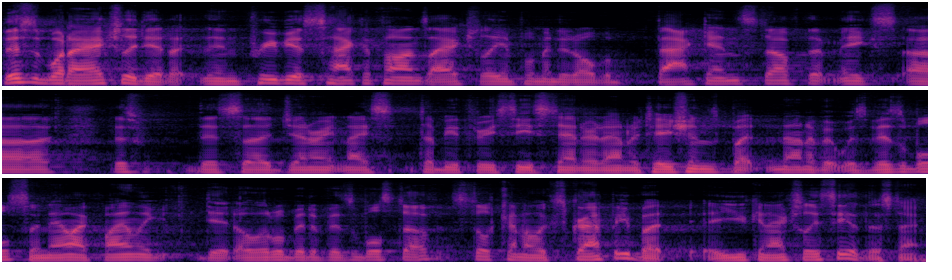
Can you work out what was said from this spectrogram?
this is what I actually did. In previous hackathons, I actually implemented all the back-end stuff that makes uh, this, this uh, generate nice W3C standard annotations, but none of it was visible. So now I finally did a little bit of visible stuff. It still kind of looks crappy, but you can actually see it this time.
